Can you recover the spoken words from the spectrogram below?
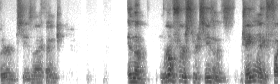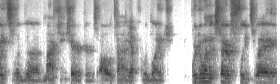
third season, I think. In the real first three seasons, Janeway fights with the Maquis characters all the time. Yep. With like, we're doing it Starfleet's way,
